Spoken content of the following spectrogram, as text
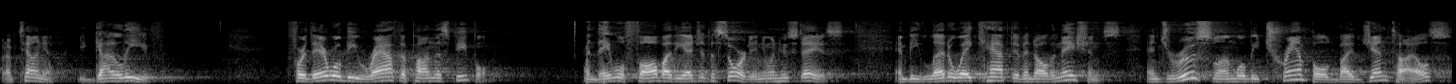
but I'm telling you, you got to leave. For there will be wrath upon this people, and they will fall by the edge of the sword, anyone who stays, and be led away captive into all the nations. And Jerusalem will be trampled by Gentiles,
